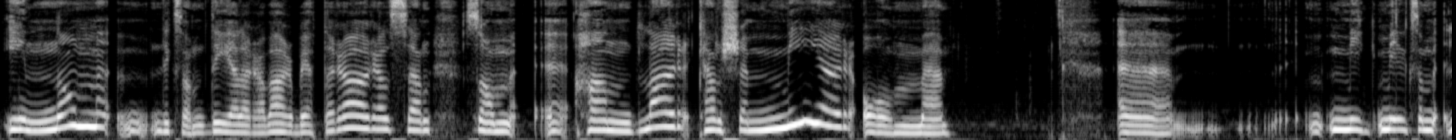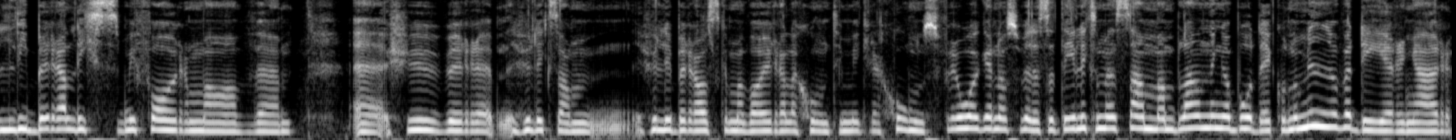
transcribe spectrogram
inom mm, liksom, delar av arbetarrörelsen som eh, handlar kanske mer om eh, liksom liberalism i form av eh, eh, hur, hur, liksom, hur liberal ska man vara i relation till migrationsfrågan och så vidare. Så det är liksom en sammanblandning av både ekonomi och värderingar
